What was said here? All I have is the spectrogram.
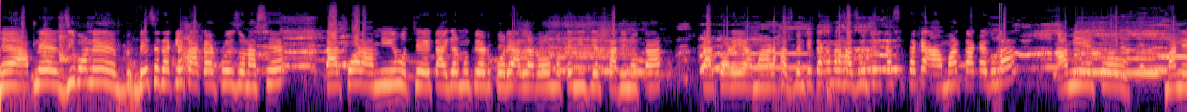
হ্যাঁ আপনার জীবনে বেঁচে থাকলে টাকার প্রয়োজন আছে। তারপর আমি হচ্ছে টাইগার মুখের করে আল্লাহ রহমতে নিজের স্বাধীনতা, তারপরে আমার হাজবেন্ডের টাকা, আমার হাজবেন্ডের কাছে থাকে, আমার টাকাগুলা আমি তো মানে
